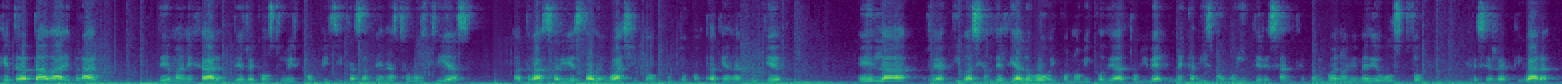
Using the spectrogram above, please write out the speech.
que trataba Ebrard de manejar, de reconstruir con pincitas. Apenas unos días atrás había estado en Washington junto con Tatiana Cloutier en la reactivación del diálogo económico de alto nivel, un mecanismo muy interesante, muy bueno, a mí me dio gusto que se reactivara.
